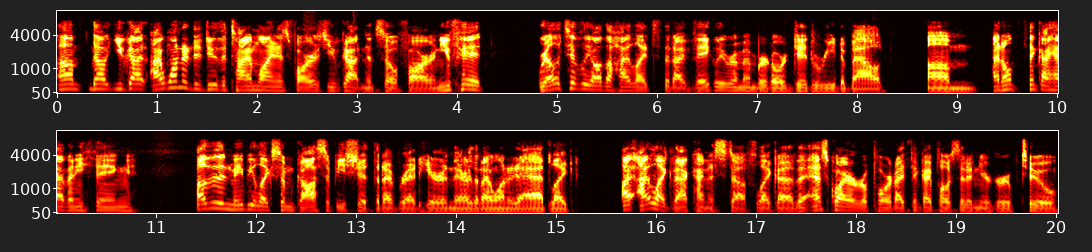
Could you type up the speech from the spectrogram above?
Um, no, you got. I wanted to do the timeline as far as you've gotten it so far, and you've hit relatively all the highlights that I vaguely remembered or did read about. Um, I don't think I have anything other than maybe like some gossipy shit that I've read here and there that I wanted to add. Like, I, I like that kind of stuff. Like uh, the Esquire report, I think I posted in your group too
